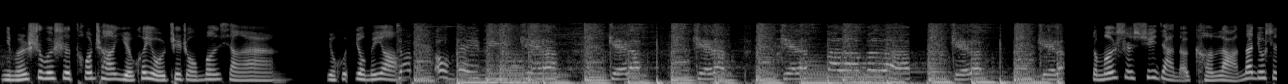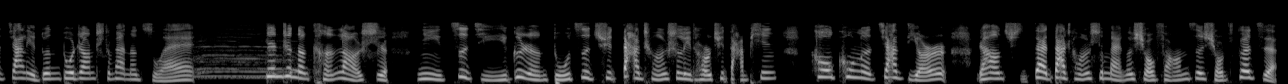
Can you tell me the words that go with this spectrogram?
你们是不是通常也会有这种梦想啊？有会有没有？”什么是虚假的啃老？那就是家里蹲多张吃饭的嘴。真正的啃老是你自己一个人独自去大城市里头去打拼，掏空了家底儿，然后去在大城市买个小房子、小车子，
